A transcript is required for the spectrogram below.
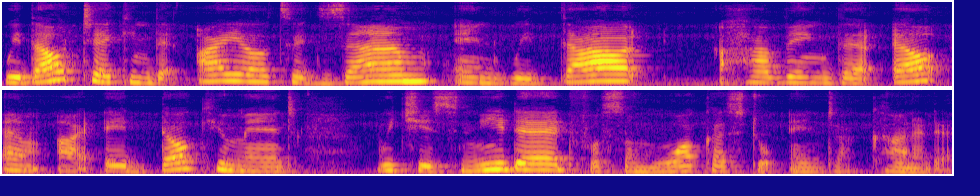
without taking the IELTS exam, and without having the LMIA document, which is needed for some workers to enter Canada.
